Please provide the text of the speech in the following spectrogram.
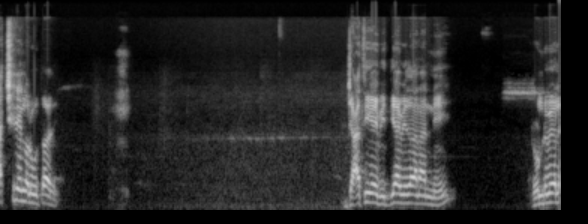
ఆశ్చర్యం కలుగుతుంది. జాతీయ విద్యా విధానాన్ని రెండు వేల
